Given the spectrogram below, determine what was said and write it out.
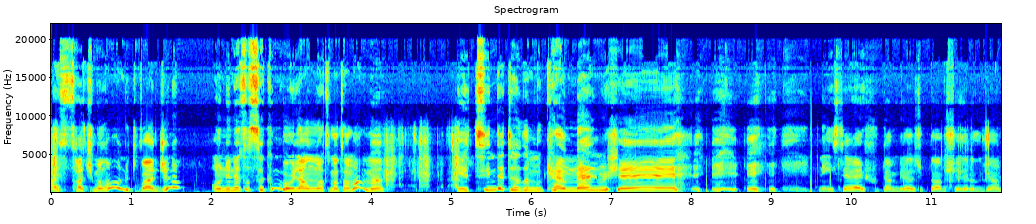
Ay saçmalama lütfen canım. Annene de sakın böyle anlatma tamam mı? Etin de tadı mükemmelmiş he. Neyse ver şuradan birazcık daha bir şeyler alacağım.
